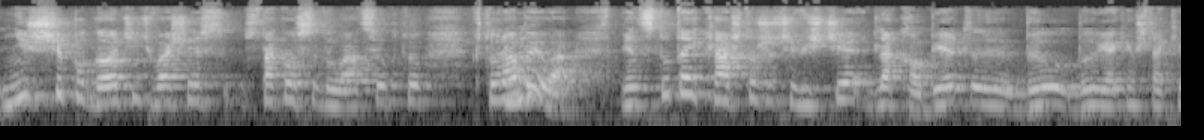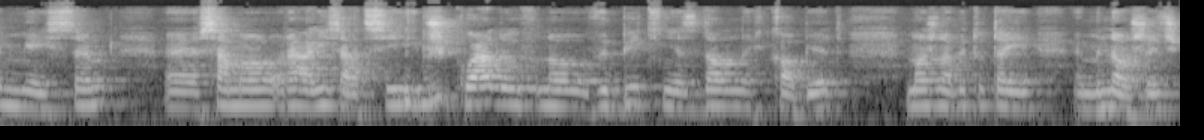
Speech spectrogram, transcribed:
niż się pogodzić właśnie z, z taką sytuacją, któ- która była. Więc tutaj klasztor rzeczywiście dla kobiet y, był, był jakimś takim miejscem e, samorealizacji i przykładów no, wybitnie zdolnych kobiet można by tutaj mnożyć.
